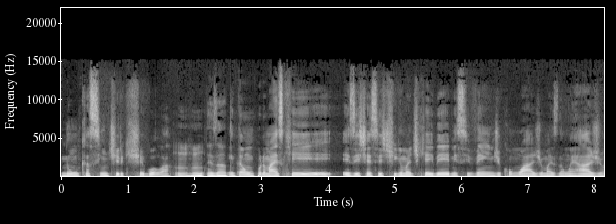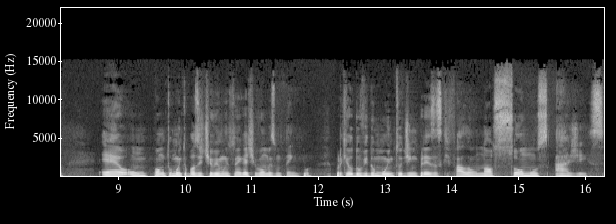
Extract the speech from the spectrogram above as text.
nunca sentir que chegou lá. Uhum, exato. Então, por mais que existe esse estigma de que a IBM se vende como ágil, mas não é ágil, é um ponto muito positivo e muito negativo ao mesmo tempo. Porque eu duvido muito de empresas que falam nós somos ágeis.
